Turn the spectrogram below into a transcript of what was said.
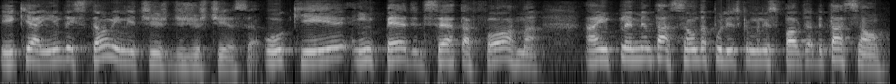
e que ainda estão em litígio de justiça, o que impede, de certa forma, a implementação da política municipal de habitação,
